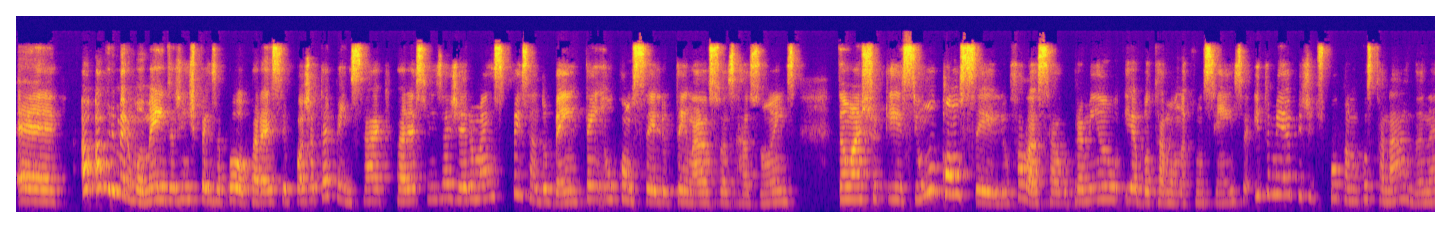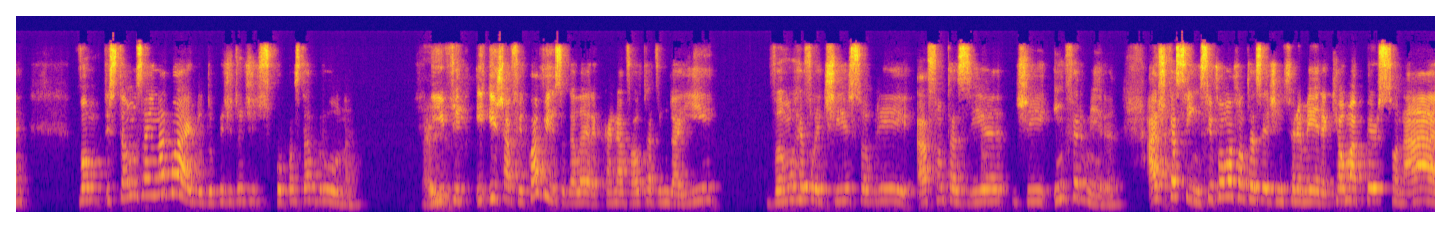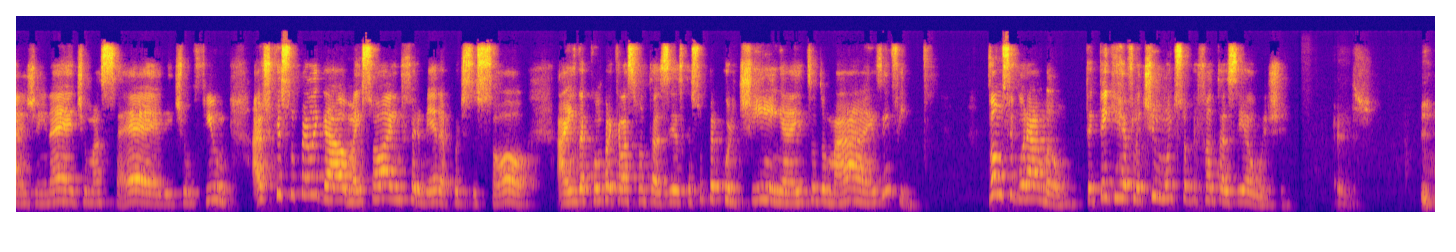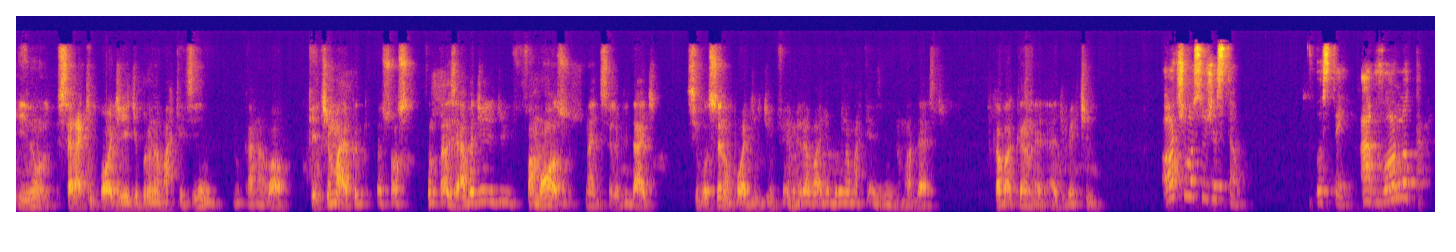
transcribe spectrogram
É, ao, ao, primeiro momento a gente pensa, pô, parece, pode até pensar que parece um exagero, mas pensando bem, tem o conselho tem lá as suas razões. Então, acho que se um conselho falasse algo para mim, eu ia botar a mão na consciência e também ia pedir desculpa, não custa nada, né? Vamos, estamos aí na guarda do pedido de desculpas da Bruna. É e, e, e, já fica o aviso, galera: carnaval está vindo aí, vamos refletir sobre a fantasia de enfermeira. Acho que assim, se for uma fantasia de enfermeira que é uma personagem, né, de uma série, de um filme, acho que é super legal, mas só a enfermeira por si só ainda compra aquelas fantasias que é super curtinha e tudo mais, enfim. Vamos segurar a mão. Tem, tem que refletir muito sobre fantasia hoje. É isso. E, e não, será que pode ir de Bruna Marquezine no carnaval? Porque tinha uma época que o pessoal se fantasiava de, de famosos, né, de celebridade. Se você não pode ir de enfermeira, vai de Bruna Marquezine, numa dessas. Fica bacana, é, é divertido. Ótima sugestão. Gostei. Ah, vou anotar.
